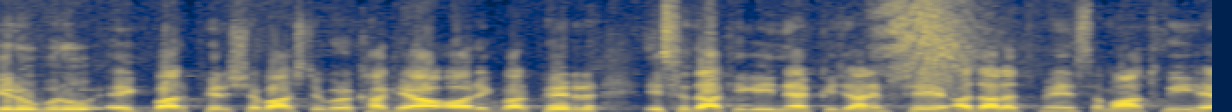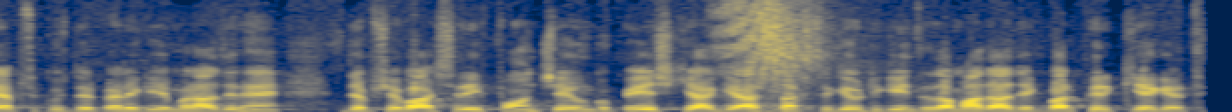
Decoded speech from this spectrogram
کی روبرو ایک بار پھر شہباز شریف کو رکھا گیا اور ایک بار پھر استدا کی گئی نیب کی جانب سے عدالت میں سماعت ہوئی ہے۔ اب سے کچھ دیر پہلے کے یہ مناظر ہیں۔ جب شہباز شریف پہنچے، ان کو پیش کیا گیا۔ سخت سیکیورٹی کے انتظامات آج ایک بار پھر کیے گئے تھے۔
